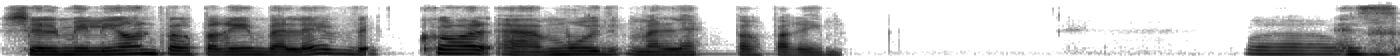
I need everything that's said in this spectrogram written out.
של מיליון פרפרים בלב, וכל העמוד מלא פרפרים. וואו. אז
